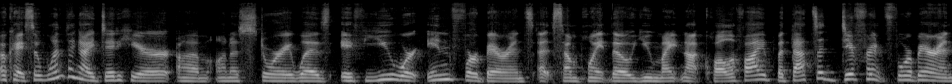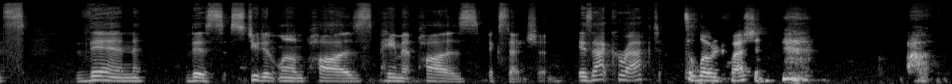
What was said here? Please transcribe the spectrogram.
Okay, so one thing I did hear um, on a story was if you were in forbearance at some point, though, you might not qualify, but that's a different forbearance than this student loan pause, payment pause extension. Is that correct? It's a loaded question.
